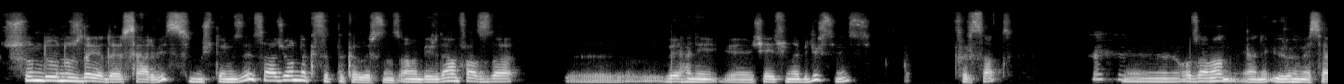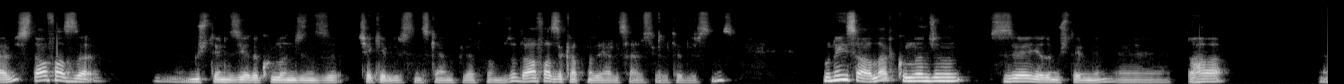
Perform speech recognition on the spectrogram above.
sunduğunuzda ya da servis müşterinize sadece onunla kısıtlı kalırsınız. Ama birden fazla ve hani e, şey sunabilirsiniz fırsat. Hı hı. E, o zaman yani ürün ve servis daha fazla müşterinizi ya da kullanıcınızı çekebilirsiniz kendi platformunuza. Daha fazla katma değerli servis yaratabilirsiniz. Bu neyi sağlar? Kullanıcının size ya da müşterinin e, daha e,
